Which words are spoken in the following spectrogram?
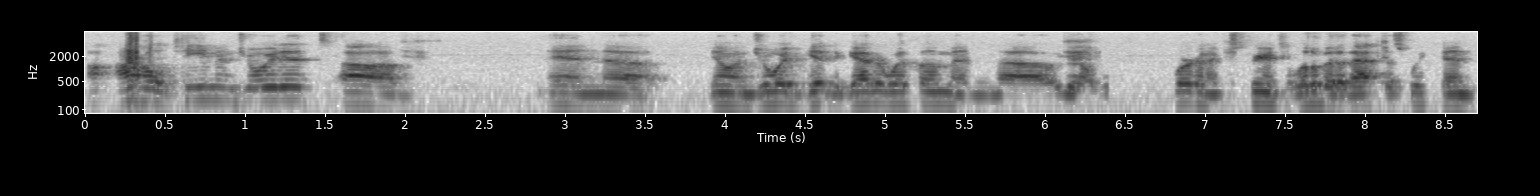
our whole team enjoyed it, um, and uh, you know, enjoyed getting together with them, and uh, you know, we're going to experience a little bit of that this weekend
